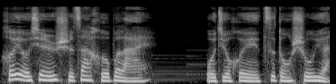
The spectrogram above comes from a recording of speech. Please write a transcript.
和有些人实在合不来。我就会自动疏远。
